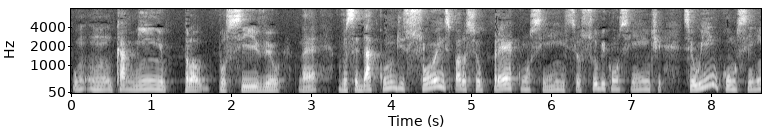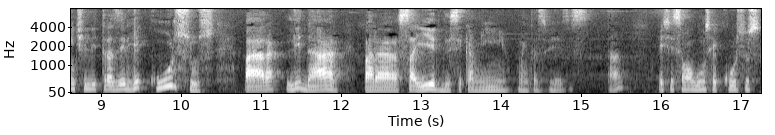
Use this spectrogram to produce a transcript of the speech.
um, um caminho possível, né? Você dá condições para o seu pré-consciente, seu subconsciente, seu inconsciente lhe trazer recursos para lidar, para sair desse caminho, muitas vezes, tá? Esses são alguns recursos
